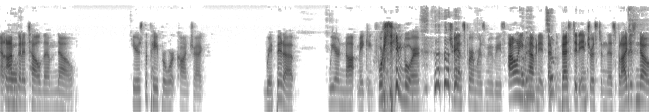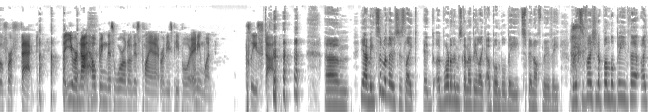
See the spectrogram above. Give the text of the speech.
And i'm Oh. gonna tell them no. Here's the paperwork contract. Rip it up we are not making 14 more Transformers movies. I don't I even mean, have an so- a vested interest in this, but I just know for a fact that you are not helping this world or this planet or these people or anyone. Please stop. um, yeah, I mean, some of those is like it, uh, one of them is going to be like a Bumblebee spin-off movie, but it's a version of Bumblebee that I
